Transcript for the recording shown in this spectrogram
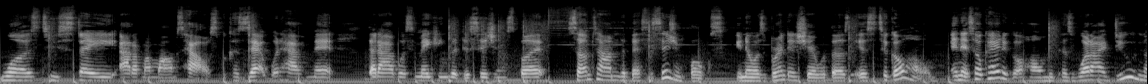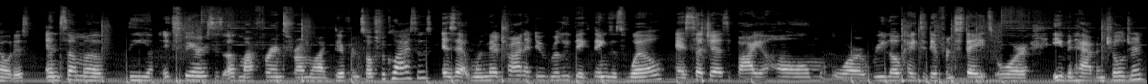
was to stay out of my mom's house because that would have meant that I was making good decisions. But sometimes the best decision, folks, you know, as Brenda shared with us, is to go home. And it's okay to go home because what I do notice in some of the experiences of my friends from like different social classes is that when they're trying to do really big things as well, and such as buy a home or relocate to different states or even having children,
